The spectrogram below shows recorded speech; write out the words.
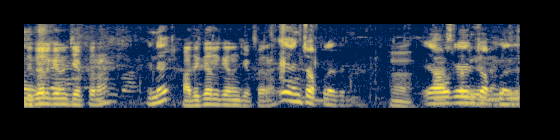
అధికారులకి ఏమైనా చెప్పారా? ఏంటి? అధికారులకి ఏమైనా చెప్పారా? ఏం చెప్పలేదండి. ఎవరికి ఏం చెప్పలేదు.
